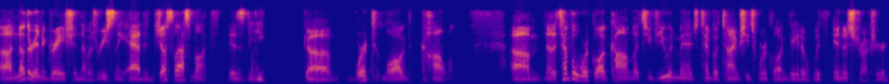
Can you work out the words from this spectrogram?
another integration that was recently added just last month is the uh, worked logged column. Um, now, the Tempo work log column lets you view and manage Tempo timesheets work log data within a structure,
